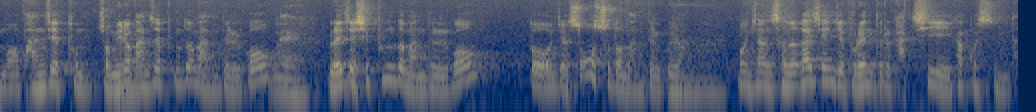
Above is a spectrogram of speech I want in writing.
뭐 반제품, 조미료 반제품도 만들고 네. 레저 식품도 만들고 또 이제 소스도 만들고요. 음, 뭐 이제 한 서너 가지의 이제 브랜드를 같이 갖고 있습니다.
